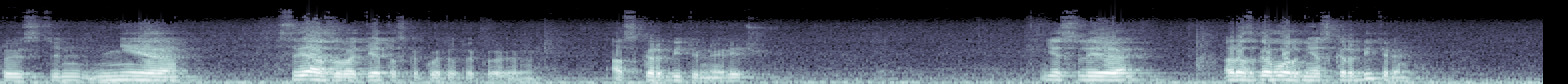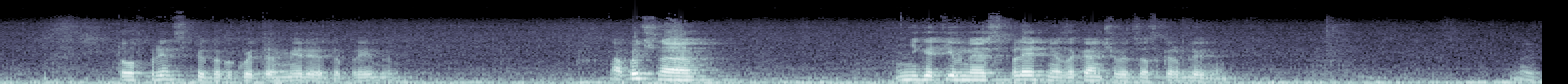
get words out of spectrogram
То есть не связывать это с какой-то такой оскорбительной речью. Если разговор не оскорбителен, то в принципе до какой-то мере это приемлемо. Обычно негативная сплетня заканчивается оскорблением. Знаете,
